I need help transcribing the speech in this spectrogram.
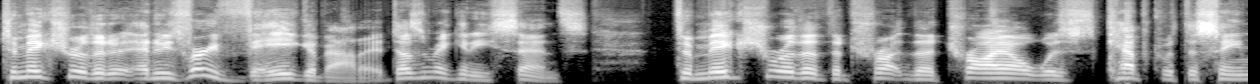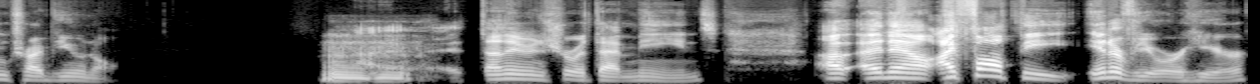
To make sure that, it, and he's very vague about it. It doesn't make any sense. To make sure that the tri- the trial was kept with the same tribunal. Mm-hmm. I'm not even sure what that means. Uh, and now I fault the interviewer here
